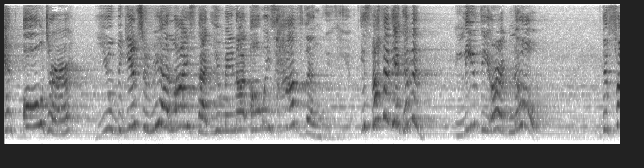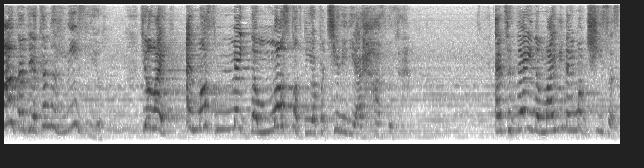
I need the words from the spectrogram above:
and older, you begin to realize that you may not always have them with you. It's not that they're going to leave the earth. No. The fact that they're going to leave you, you're like, I must make the most of the opportunity I have with them. And today, in the mighty name of Jesus,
